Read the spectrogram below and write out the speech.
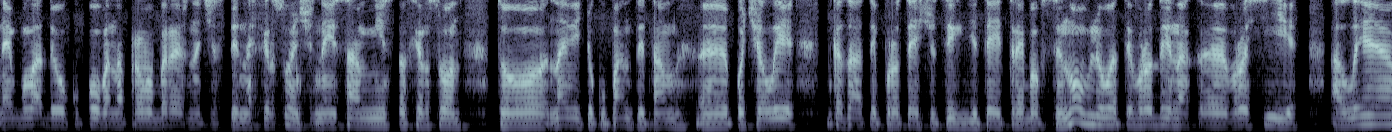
не була деокупована правобережна частина Херсонщини і сам місто Херсон, то навіть окупанти там е, почали казати про те, що цих дітей треба всиновлювати в родинах е, в Росії, але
